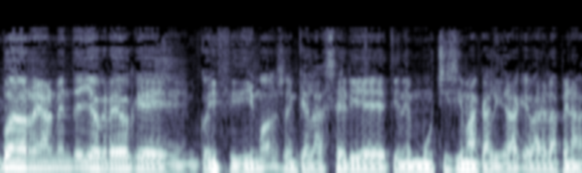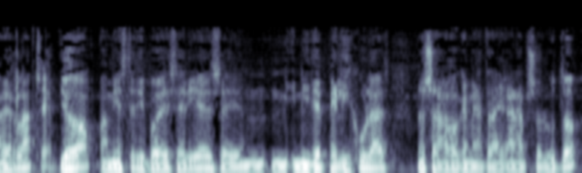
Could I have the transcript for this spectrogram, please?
Bueno, realmente yo creo que coincidimos en que la serie tiene muchísima calidad, que vale la pena verla. Sí. Yo, a mí este tipo de series, eh, ni de películas, no son algo que me atraiga en absoluto,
